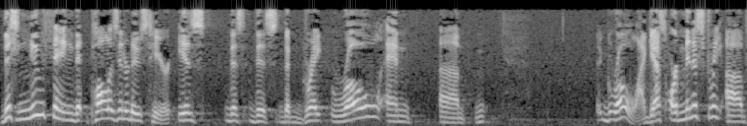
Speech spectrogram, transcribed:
This new thing that Paul has introduced here is this, this the great role and um, role, I guess, or ministry of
